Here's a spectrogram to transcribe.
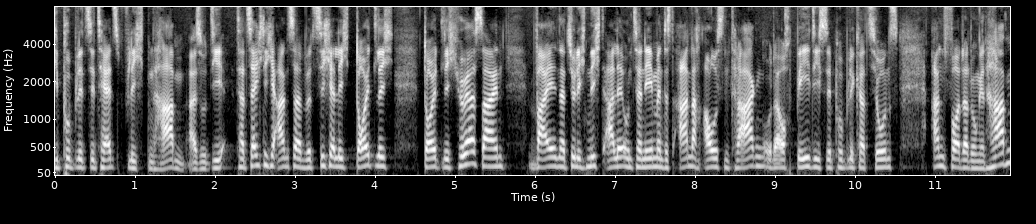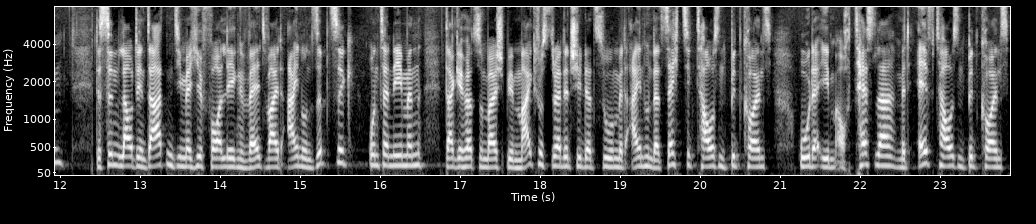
die Publizitätspflichten haben. Also die tatsächliche Anzahl wird sicherlich deutlich, deutlich höher sein, weil natürlich nicht alle Unternehmen das A nach außen tragen oder auch B diese Publikationsanforderungen haben. Das sind laut den Daten, die mir hier vorliegen, weltweit 71 Unternehmen. Da gehört zum Beispiel MicroStrategy dazu mit 160.000 Bitcoins oder eben auch Tesla mit 11.000 Bitcoins.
